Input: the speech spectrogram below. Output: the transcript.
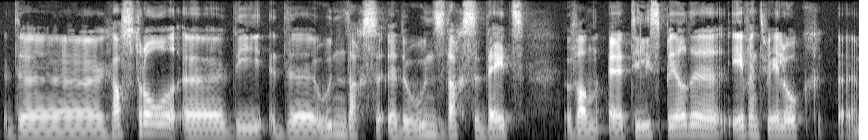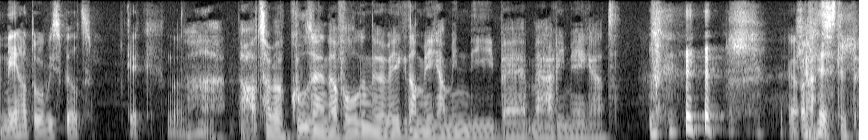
de gastrol eh, die de woensdagse, de woensdagse date van eh Tilly speelde, eventueel ook eh Megatobi speelt. Kijk, dat- Ah, nou, het zou wel cool zijn dat volgende week dan Megamin die bij, met Harry meegaat. Ja. Gratis tip.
